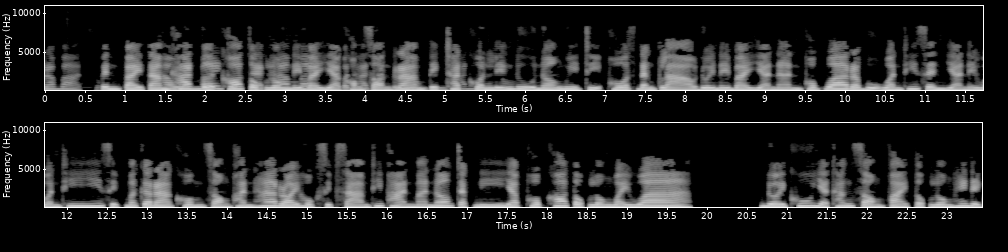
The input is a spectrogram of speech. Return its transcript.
พระบาทสมเป็นไปตามคาดเปิดข้อตกลงในใบหย่าของสอนรามติ๊กชัดคนเลี้ยงดูน้องวีจิโพสต์ดังกล่าว โดยในใบหย่านั้นพบว่าระบุวันที่เซ็นหย่าในวันที่ 20 มกราคม 2563 ที่ผ่านมานอกจากนี้ยับพบข้อตกลงไว้ว่า โดยคู่หย่าทั้งสองฝ่ายตกลงให้เด็ก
